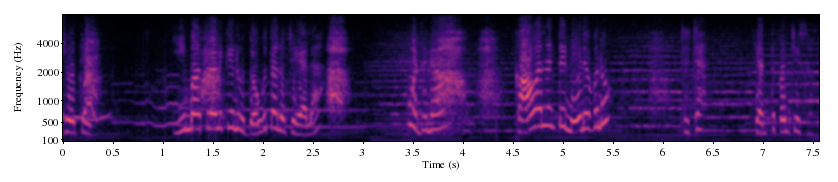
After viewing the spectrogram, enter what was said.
జ్యోతి ఈ మాత్రానికి నువ్వు దొంగతనం చేయాలా? వదినా. కావాలంటే నేనెవను? చచ్చా ఎంత పని చేశావు?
